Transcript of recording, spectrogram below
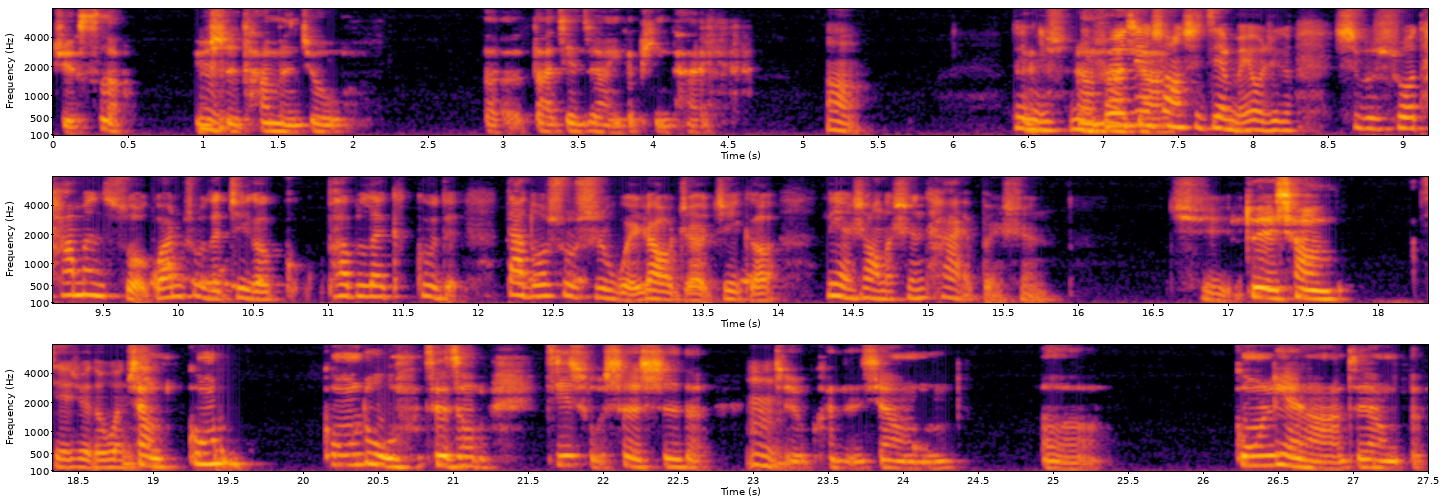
角色，于是他们就呃搭建这样一个平台。嗯，对对你你说让大家链上世界没有这个，是不是说他们所关注的这个 public good 大多数是围绕着这个恋上的生态本身去对，像解决的问题？像公公路 这种基础设施的，嗯就可能像呃公链啊这样的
